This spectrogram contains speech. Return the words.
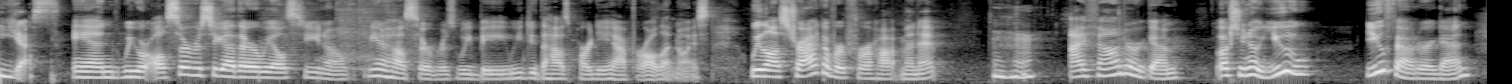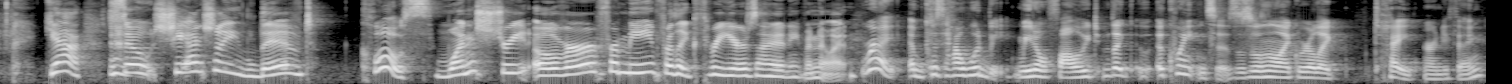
Yes. and we were all servers together. We also, you know, you know how servers we be. We do the house party after all that noise. We lost track of her for a hot minute. Mm-hmm. I found her again. Well, actually, no, you you found her again. Yeah. So she actually lived Close, one street over from me for like three years. And I didn't even know it. right? Because how would we? We don't follow each like acquaintances. This wasn't like we were like tight or anything.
